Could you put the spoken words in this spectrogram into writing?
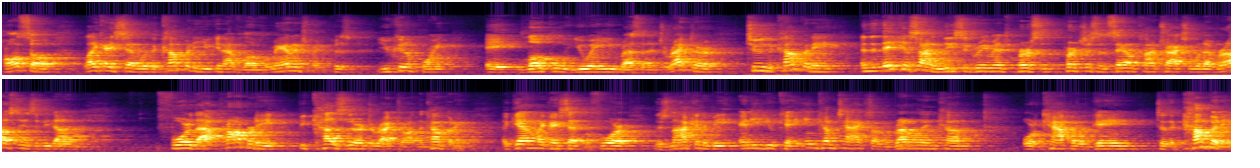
Also, like I said, with a company, you can have local management because you can appoint a local UAE resident director to the company, and then they can sign lease agreements, purchase and sale contracts, or whatever else needs to be done for that property because they're a director on the company. Again, like I said before, there's not going to be any UK income tax on the rental income or capital gain to the company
